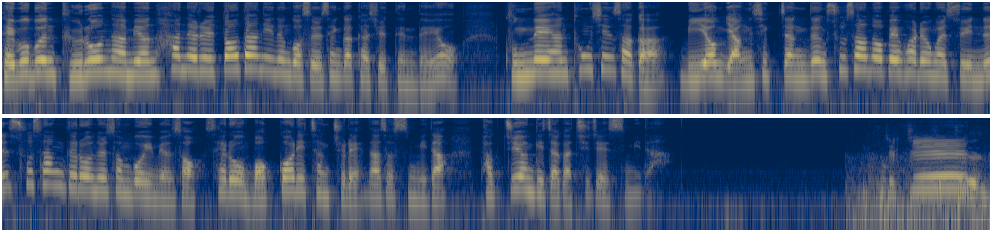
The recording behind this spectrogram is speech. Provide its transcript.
대부분 드론 하면 하늘을 떠다니는 것을 생각하실 텐데요. 국내의 한 통신사가 미역 양식장 등 수산업에 활용할 수 있는 수상 드론을 선보이면서 새로운 먹거리 창출에 나섰습니다. 박주영 기자가 취재했습니다. 직진!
